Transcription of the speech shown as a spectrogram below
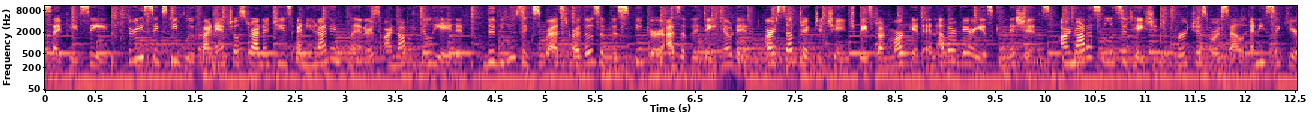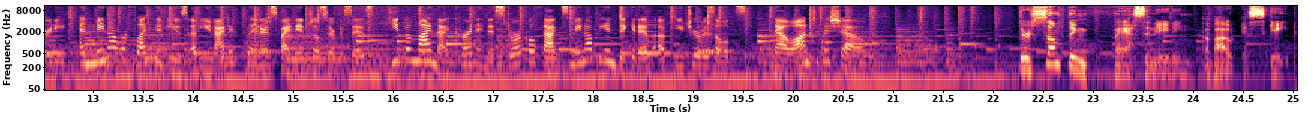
SIPC. 360 Blue Financial Strategies and United Planners are not affiliated. The views expressed are those of the speaker as of the date noted, are subject to change based on market and other various conditions, are not a solicitation to purchase or sell any security and may not reflect the views of United Planners Financial Services. Keep in mind that current and historical facts may not be indicative of future results. Now, on to the show. There's something fascinating about escape.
